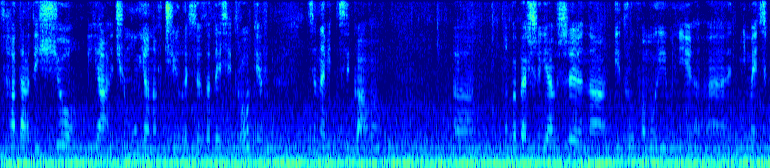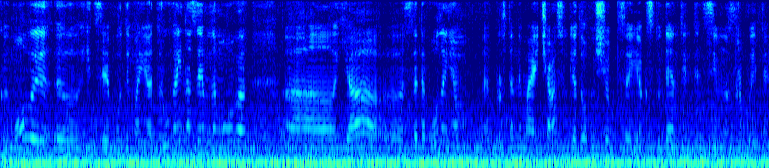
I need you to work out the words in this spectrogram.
згадати, що я чому я навчилася за 10 років, це навіть цікаво. Е, Ну, по-перше, я вже на підрухому рівні е, німецької мови, е, і це буде моя друга іноземна мова. Е, Я з задоволенням просто не маю часу для того, щоб це як студент інтенсивно зробити.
